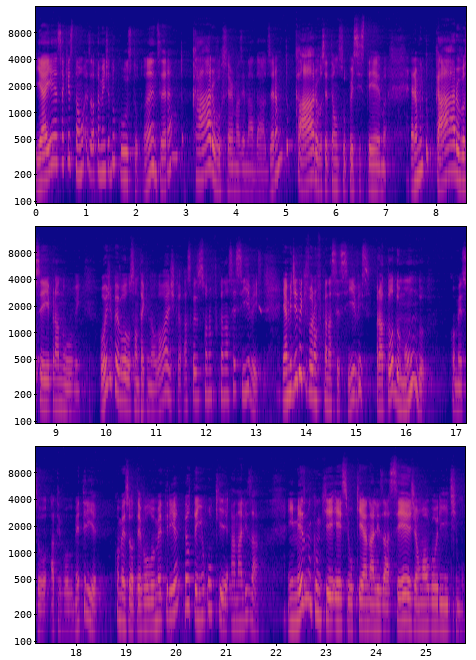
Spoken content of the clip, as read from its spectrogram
E aí essa questão exatamente do custo. Antes era muito caro você armazenar dados, era muito caro você ter um super sistema, era muito caro você ir para a nuvem. Hoje, com a evolução tecnológica, as coisas foram ficando acessíveis. E à medida que foram ficando acessíveis para todo mundo, começou a ter volumetria. Começou a ter volumetria, eu tenho o que analisar. E mesmo com que esse o que analisar seja um algoritmo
